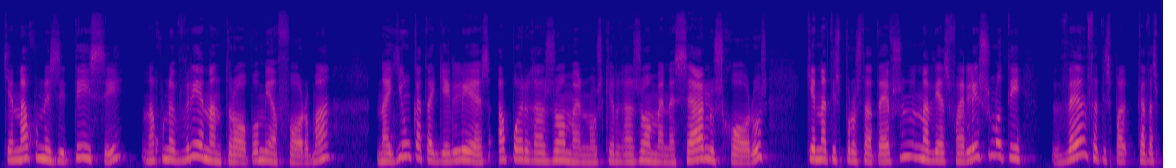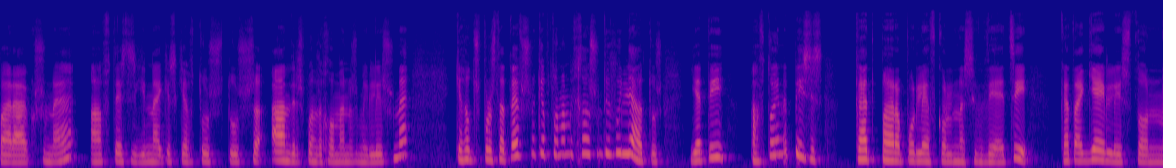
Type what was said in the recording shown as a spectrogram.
και να έχουν ζητήσει, να έχουν βρει έναν τρόπο, μια φόρμα, να γίνουν καταγγελίες από εργαζόμενους και εργαζόμενες σε άλλους χώρους και να τις προστατεύσουν, να διασφαλίσουν ότι δεν θα τις κατασπαράξουν αυτές τις γυναίκες και αυτούς τους άνδρες που ενδεχομένως μιλήσουν και θα τους προστατεύσουν και από το να μην χάσουν τη δουλειά τους. Γιατί αυτό είναι επίσης κάτι πάρα πολύ εύκολο να συμβεί, έτσι. Καταγγέλεις τον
